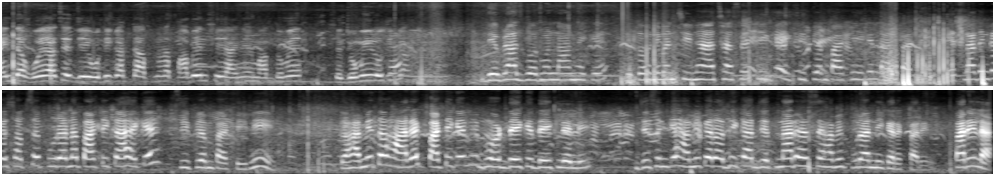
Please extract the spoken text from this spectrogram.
আইনটা হয়ে আছে যে অধিকারটা আপনারা পাবেন সেই আইনের মাধ্যমে সে জমির অধিকার देवराज बर्मन नाम है के तो तोहनी मन चिन्ह अच्छा से ठीक है सीपीएम पार्टी है के लाल पार्टी इतना दिन का सबसे पुराना पार्टी का है के सीपीएम पार्टी नी तो हमें तो हर एक पार्टी के भी वोट दे के देख लेली जिसन के हमी कर अधिकार जितना रहे से हमें पूरा नहीं कर पारी पारिला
